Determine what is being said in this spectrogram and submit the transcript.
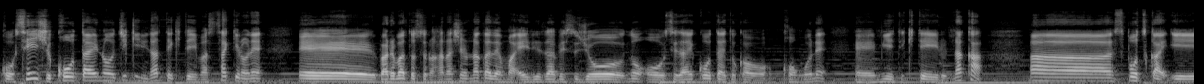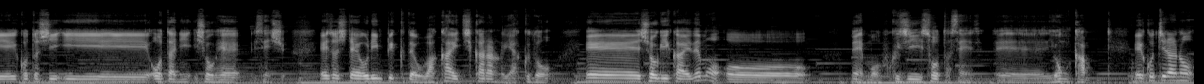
こう、選手交代の時期になってきています。さっきのね、えー、バルバトスの話の中でも、まあ、エリザベス女王の世代交代とかを今後ね、えー、見えてきている中、あスポーツ界、えー、今年、大谷翔平選手、えー、そしてオリンピックでも若い力の躍動、えー、将棋界でも、ね、もう藤井聡太選手、えー、四冠、えー、こちらの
